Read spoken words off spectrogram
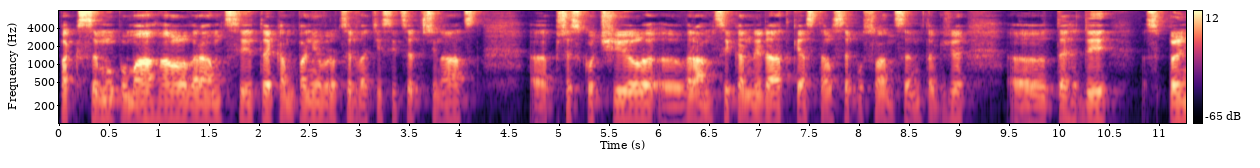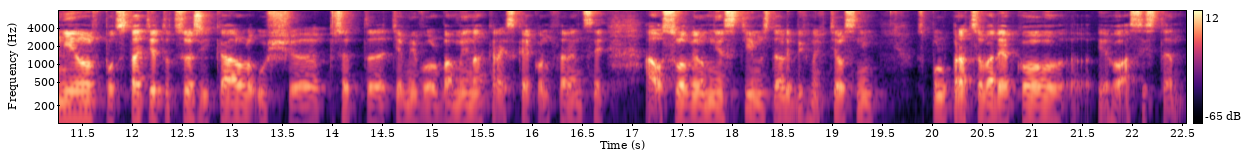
Pak jsem mu pomáhal v rámci té kampaně v roce 2013, eh, přeskočil eh, v rámci kandidátky a stal se poslancem, takže eh, tehdy splnil v podstatě to, co říkal už před těmi volbami na krajské konferenci a oslovil mě s tím, zdali bych nechtěl s ním spolupracovat jako jeho asistent.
